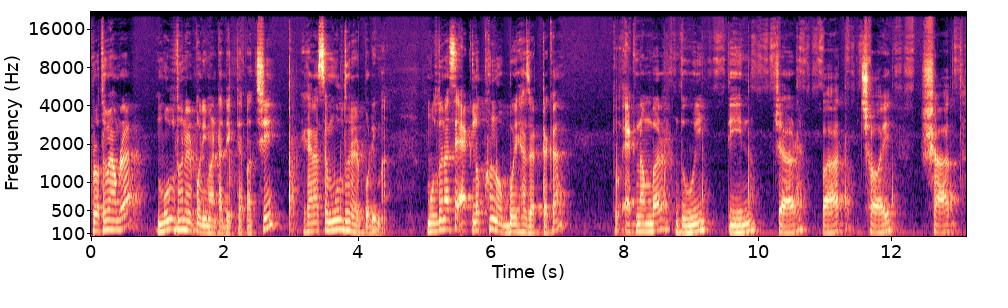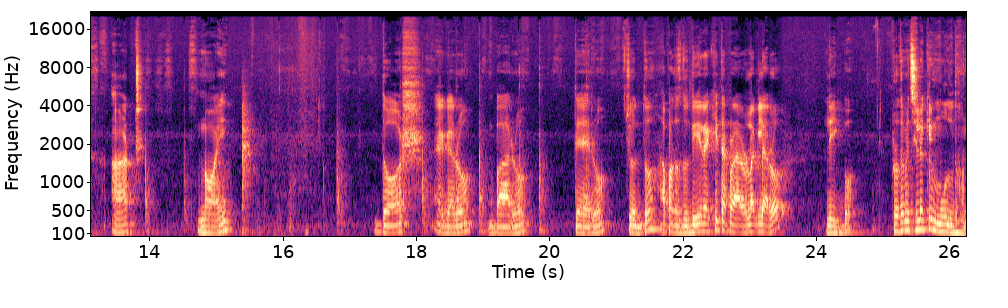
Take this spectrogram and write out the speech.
প্রথমে আমরা মূলধনের পরিমাণটা দেখতে পাচ্ছি। এখানে আছে মূলধনের পরিমাণ। মূলধন আছে এক লক্ষ নব্বই হাজার টাকা। তো এক নাম্বার, দুই, তিন, চার, পাঁচ, ছয়, সাত, আট, নয়, দশ, এগারো, বারো, তেরো, চোদ্দ। আপাতত দিয়ে রাখি, তারপর আরও লাগলে আরও লিখব। প্রথমে ছিল কি মূলধন?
